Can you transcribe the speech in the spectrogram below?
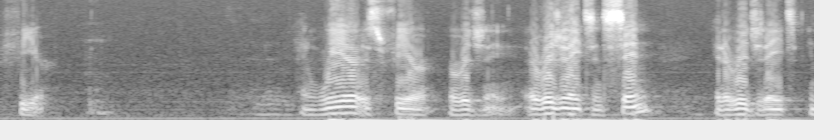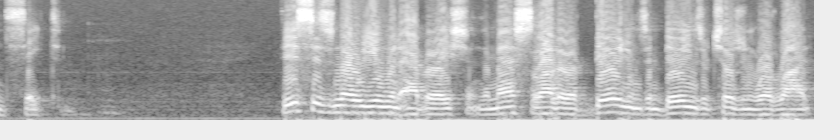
fear. And where is fear originating? It originates in sin, it originates in Satan. This is no human aberration. The mass slaughter of billions and billions of children worldwide,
